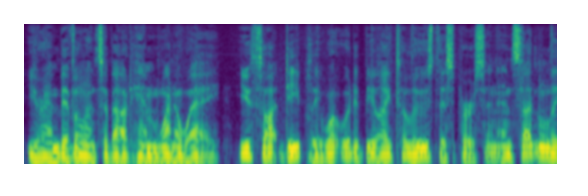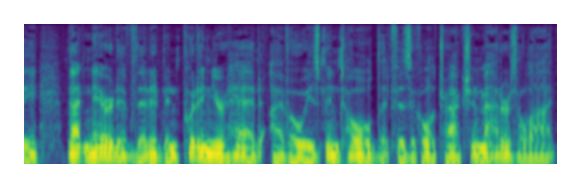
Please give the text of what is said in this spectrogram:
your ambivalence about him went away. You thought deeply, what would it be like to lose this person? And suddenly, that narrative that had been put in your head, I've always been told that physical attraction matters a lot,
